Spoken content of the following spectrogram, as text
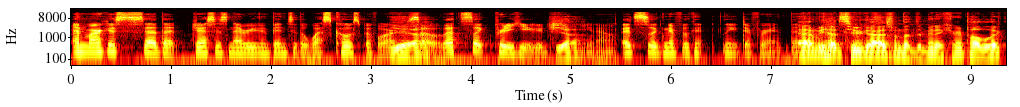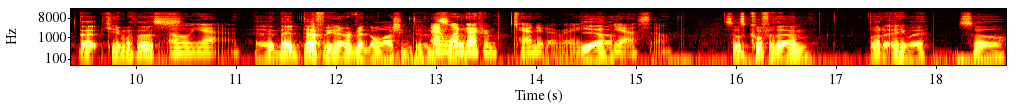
And Marcus said that Jess has never even been to the West Coast before. Yeah. So that's like pretty huge. Yeah. You know, it's significantly different. Than And we had two Coast. guys from the Dominican Republic that came with us. Oh yeah, And they'd definitely never been to Washington. and so- one guy from Canada, right? Yeah. Yeah. So. So it's cool for them. But anyway, so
